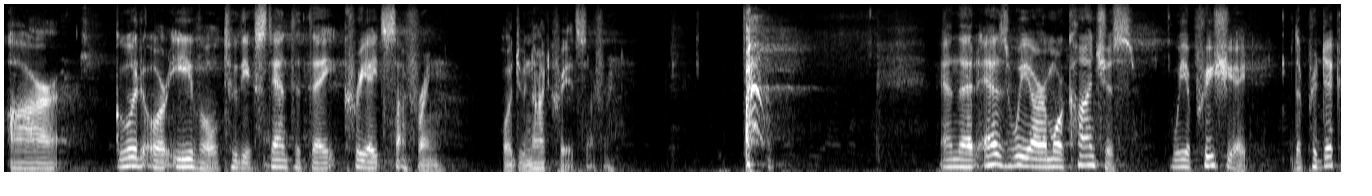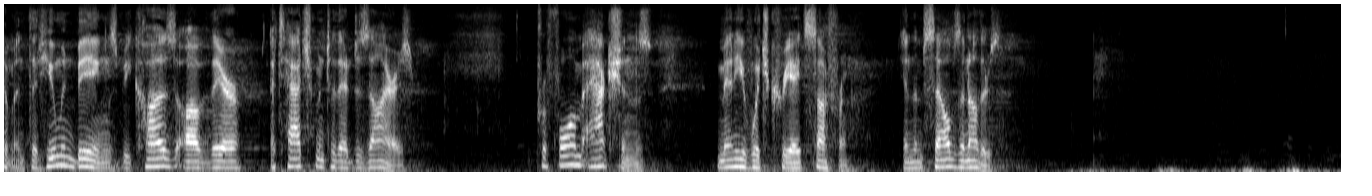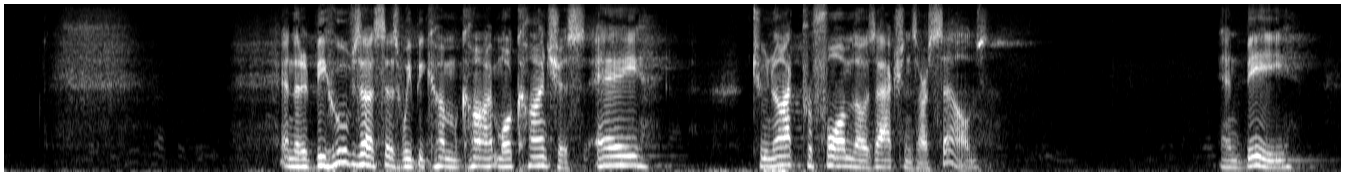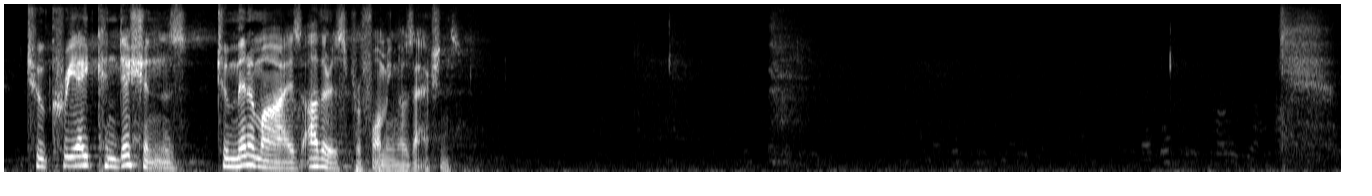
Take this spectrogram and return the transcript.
are good or evil to the extent that they create suffering or do not create suffering. and that as we are more conscious, we appreciate the predicament that human beings, because of their attachment to their desires, perform actions, many of which create suffering in themselves and others. And that it behooves us as we become con- more conscious, A, to not perform those actions ourselves, and B, to create conditions to minimize others performing those actions.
